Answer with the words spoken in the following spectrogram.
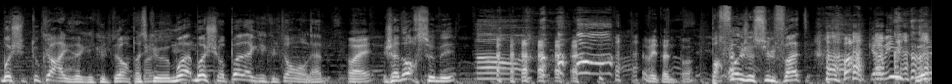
moi je suis tout cœur avec les agriculteurs parce que moi moi je suis un peu un agriculteur dans l'âme. Ouais, J'adore semer. ça m'étonne pas. Parfois je sulfate. Ah oui Ouais,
